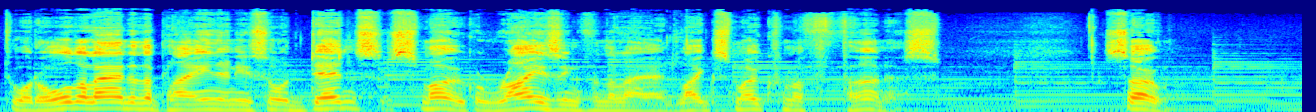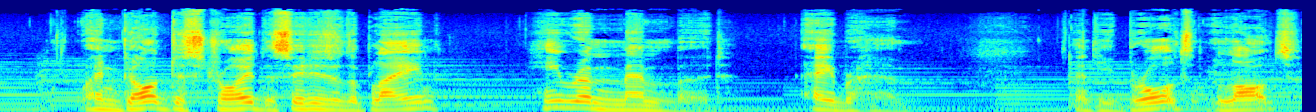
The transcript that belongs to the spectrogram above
toward all the land of the plain, and he saw dense smoke rising from the land, like smoke from a furnace. So, when God destroyed the cities of the plain, he remembered Abraham and he brought Lot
